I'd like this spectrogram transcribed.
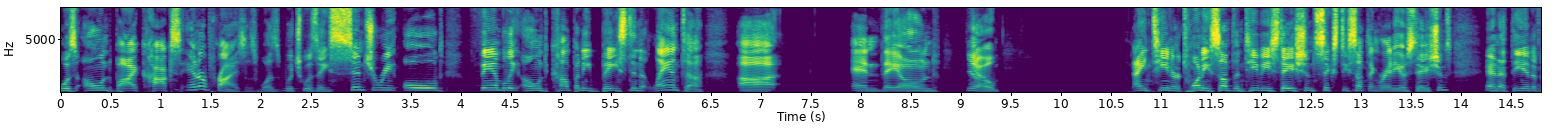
was owned by Cox Enterprises, was which was a century old family owned company based in Atlanta. Uh, and they owned, you know, 19 or 20 something TV stations, 60 something radio stations. And at the end of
